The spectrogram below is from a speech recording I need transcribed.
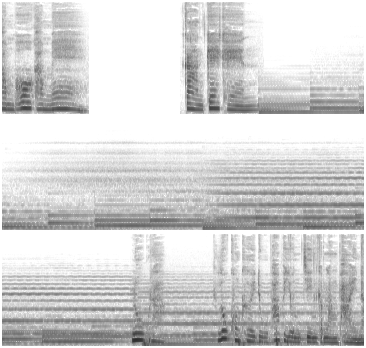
คำพ่อคำแม่ การแก้แค้นลูกรัก ลูกคงเคยดูภาพยนตร์จีนกำลังภายใน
